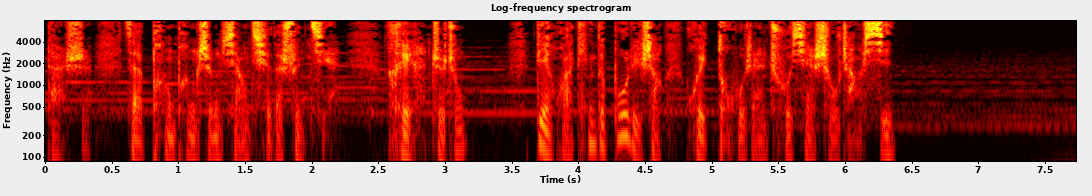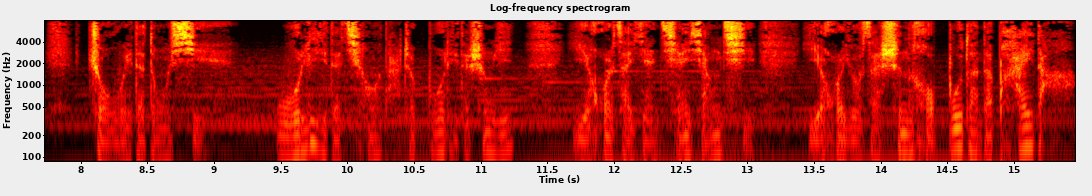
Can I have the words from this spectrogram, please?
但是在砰砰声响起的瞬间，黑暗之中，电话亭的玻璃上会突然出现手掌心。周围的东西无力的敲打着玻璃的声音，一会儿在眼前响起，一会儿又在身后不断的拍打。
